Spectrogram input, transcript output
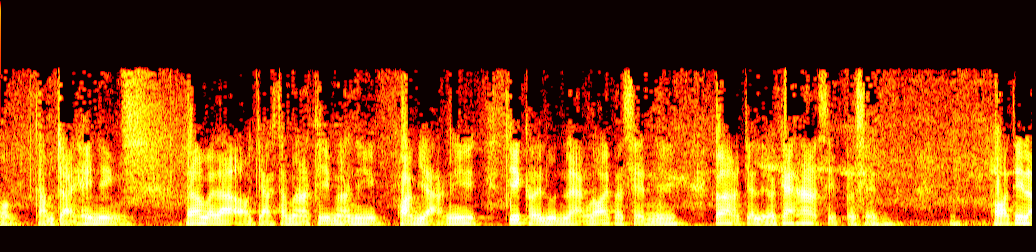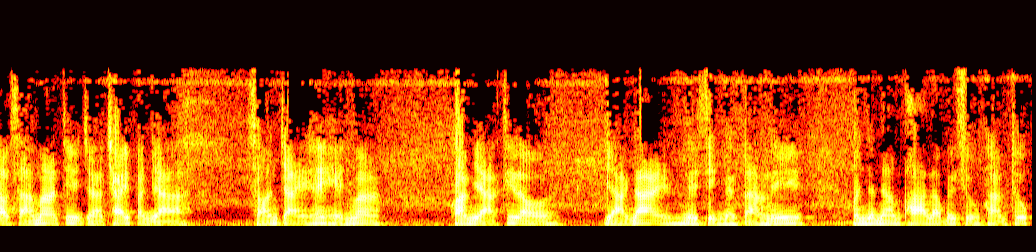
งบทำใจให้นิ่ง แล้วเวลาออกจากสมาธิมานี้ความอยากนี้ที่เคยรุนแรงร้อยเปอร์เซ็นนี้ ก็อาจจะเหลือแค่ห้าสิบเปอร์เซ็นพอที่เราสามารถที่จะใช้ปัญญา สอนใจให้เห็นว่าความอยากที่เราอยากได้ในสิ่งต่างๆ นี้ มันจะนำพาเราไปสู่ความทุกข์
